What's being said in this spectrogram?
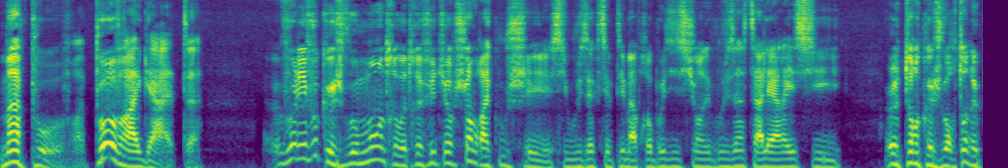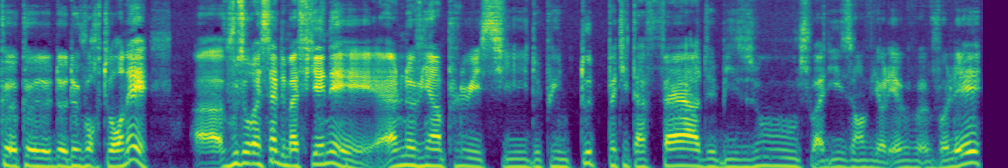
Ma pauvre, pauvre Agathe, Voulez-vous que je vous montre votre future chambre à coucher, si vous acceptez ma proposition de vous installer ici? Le temps que je vous retourne, que, de, vous retourner, euh, vous aurez celle de ma fille aînée. Elle ne vient plus ici depuis une toute petite affaire de bisous soi-disant volés.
